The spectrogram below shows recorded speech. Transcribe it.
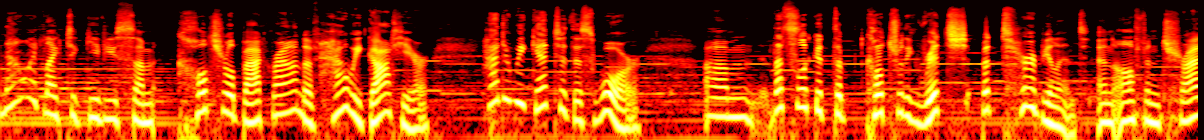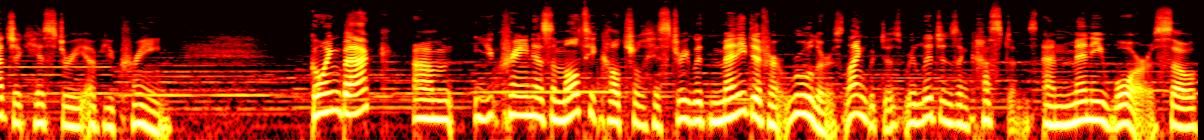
Now I'd like to give you some cultural background of how we got here. How did we get to this war? Um, let's look at the culturally rich but turbulent and often tragic history of Ukraine. Going back, um, Ukraine has a multicultural history with many different rulers, languages, religions, and customs, and many wars. So,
